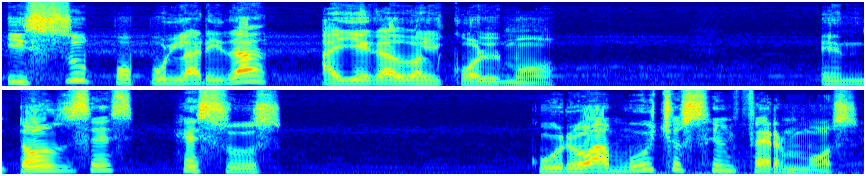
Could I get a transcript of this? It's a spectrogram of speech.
y su popularidad ha llegado al colmo. Entonces Jesús curó a muchos enfermos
